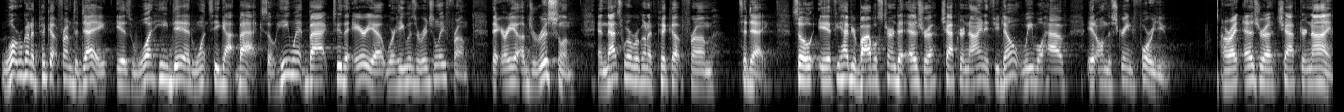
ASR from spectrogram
what we're going to pick up from today is what he did once he got back. So he went back to the area where he was originally from, the area of Jerusalem, and that's where we're going to pick up from today. So if you have your Bibles, turned to Ezra chapter 9. If you don't, we will have it on the screen for you. All right, Ezra chapter 9.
